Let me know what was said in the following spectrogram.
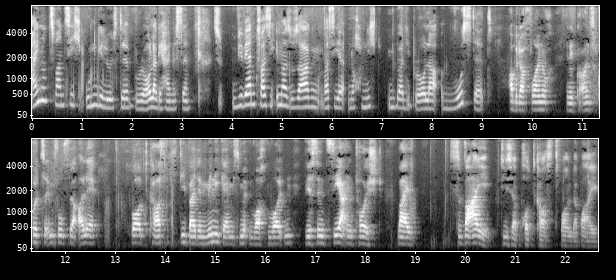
21 ungelöste Brawler-Geheimnisse. Wir werden quasi immer so sagen, was ihr noch nicht über die Brawler wusstet. Aber davor noch eine ganz kurze Info für alle Podcasts, die bei den Minigames mitmachen wollten. Wir sind sehr enttäuscht, weil zwei dieser Podcasts waren dabei.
